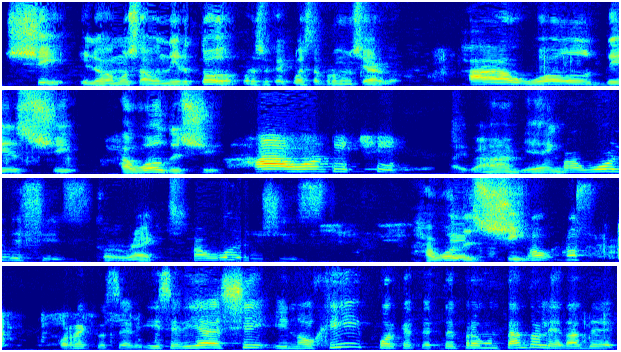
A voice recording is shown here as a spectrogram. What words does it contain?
she? Y lo vamos a unir todo. Por eso es que cuesta pronunciarlo. How old is she? How old is she? How old is she? Ahí van, bien. how old is she? Correct. How old is she? How old Eh, is she? No, no, correcto. Y sería she y no he porque te estoy preguntando la edad de,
